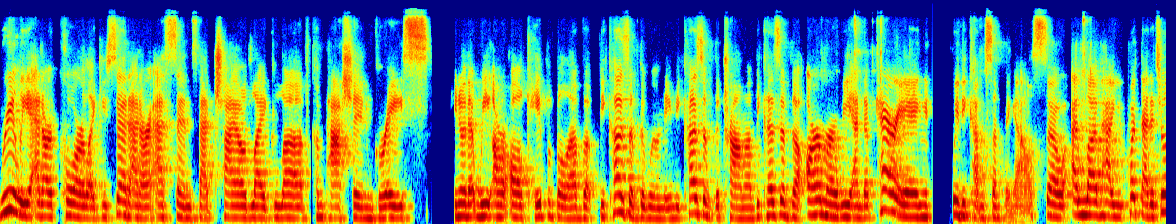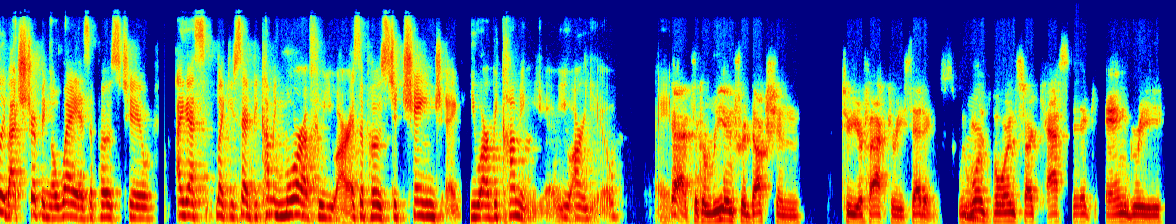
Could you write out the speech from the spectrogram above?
really at our core, like you said, at our essence, that childlike love, compassion, grace, you know, that we are all capable of. But because of the wounding, because of the trauma, because of the armor we end up carrying, we become something else. So I love how you put that. It's really about stripping away as opposed to, I guess, like you said, becoming more of who you are as opposed to changing. You are becoming you. You are you. Right. Yeah, it's like a reintroduction to your factory settings. We mm-hmm. weren't born sarcastic, angry,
